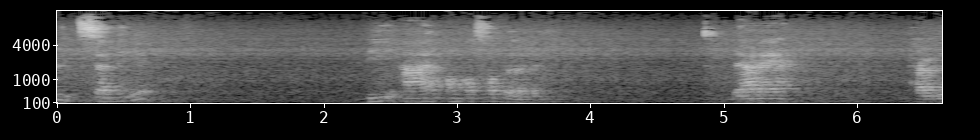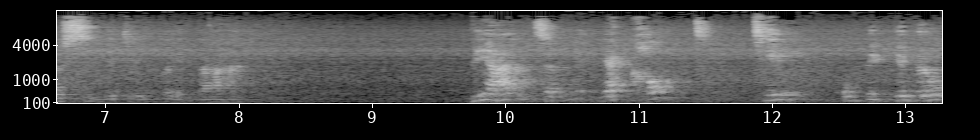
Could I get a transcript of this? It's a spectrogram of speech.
utsendinger. Vi er ambassadører. Det er det Paulus sier til korinterne her. Vi er utsendinger. Vi er kalt til å bygge bro.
